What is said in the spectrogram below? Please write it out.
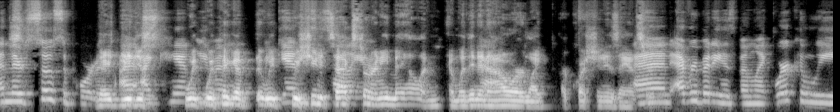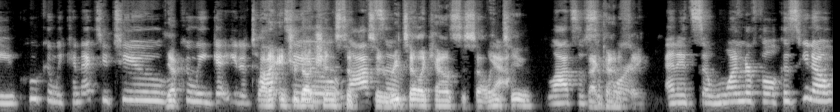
and they're so supportive they, you I, just I can't we, we pick up we, we shoot a text tell or an email and, and within an hour, like our question is answered. and everybody has been like where can we who can we connect you to Yep. who can we get you to a talk lot of introductions to, to, to of, retail accounts to sell Yeah. into, lots of that support kind of thing. and it's a wonderful because you know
